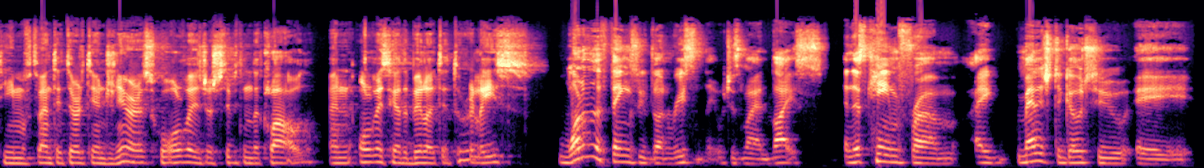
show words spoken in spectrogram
team of 20, 30 engineers who always just shipped in the cloud and always had the ability to release one of the things we've done recently, which is my advice, and this came from I managed to go to a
